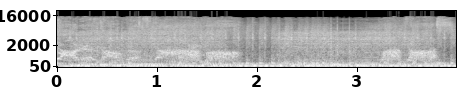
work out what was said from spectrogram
God is on the sky Fuck us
